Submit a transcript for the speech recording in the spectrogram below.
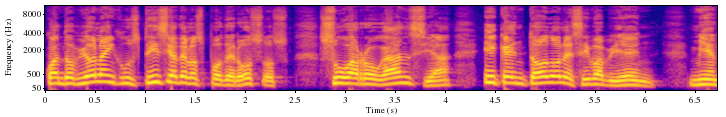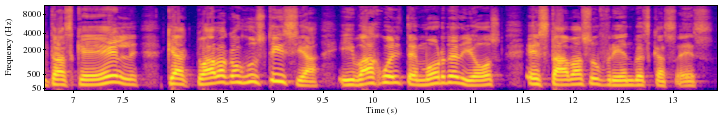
cuando vio la injusticia de los poderosos, su arrogancia y que en todo les iba bien, mientras que él, que actuaba con justicia y bajo el temor de Dios, estaba sufriendo escasez.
